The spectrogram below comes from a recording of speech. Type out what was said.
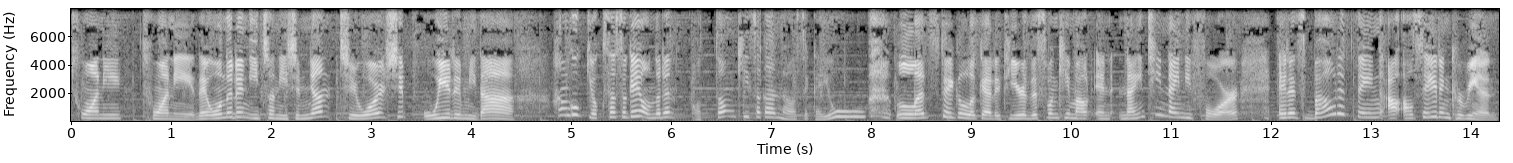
2020. 네, 오늘은 2020년 7월 15일입니다. 한국 역사 속에 오늘은 어떤 기사가 나왔을까요? Let's take a look at it here. This one came out in 1994, and it's about a thing, I'll, I'll say it in Korean.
